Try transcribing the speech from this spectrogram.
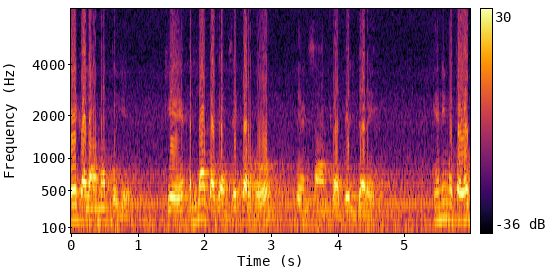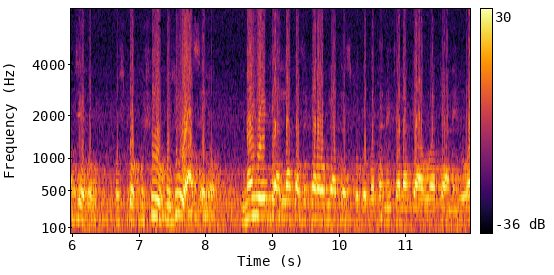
ایک علامت تو یہ کہ اللہ کا جب ذکر ہو تو انسان کا دل ڈرے یعنی متوجہ ہو، اس کو خوشو خزو حاصل ہو۔ نہ یہ کہ اللہ کا ذکر ہو گیا تو اس کو کوئی پتہ نہیں چلا کیا ہوا، کیا نہیں ہوا۔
